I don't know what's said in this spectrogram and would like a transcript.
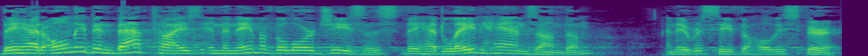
They had only been baptized in the name of the Lord Jesus. They had laid hands on them and they received the Holy Spirit.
